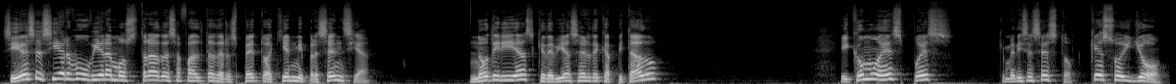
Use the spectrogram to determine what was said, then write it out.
Si ese siervo hubiera mostrado esa falta de respeto aquí en mi presencia, ¿No dirías que debía ser decapitado? ¿Y cómo es, pues, que me dices esto? ¿Qué soy yo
